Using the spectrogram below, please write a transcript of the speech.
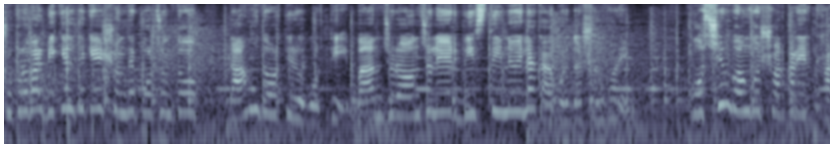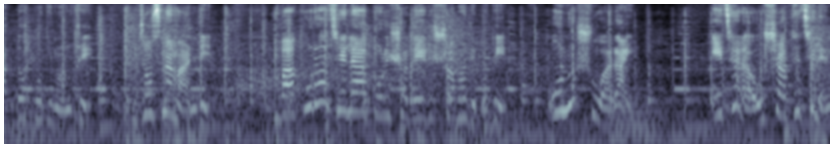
শুক্রবার বিকেল থেকে সন্ধে পর্যন্ত দামোদর তীরবর্তী বানজোড়া অঞ্চলের বিস্তীর্ণ এলাকা পরিদর্শন করেন। পশ্চিমবঙ্গ সরকারের খাদ্য প্রতিমন্ত্রী জ্যোৎস্না মান্ডি। বাঁকুড়া জেলা পরিষদের সভাধিপতি অনুসুয়া রায়। এছাড়াও সাথে ছিলেন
